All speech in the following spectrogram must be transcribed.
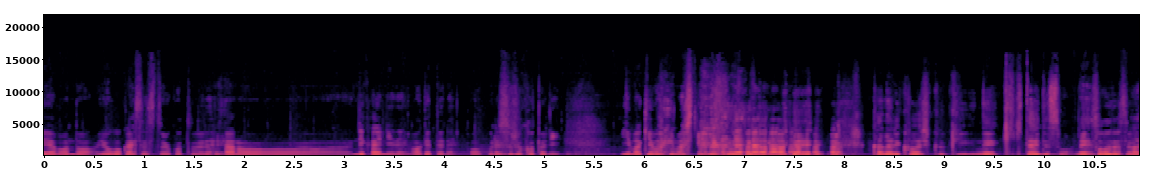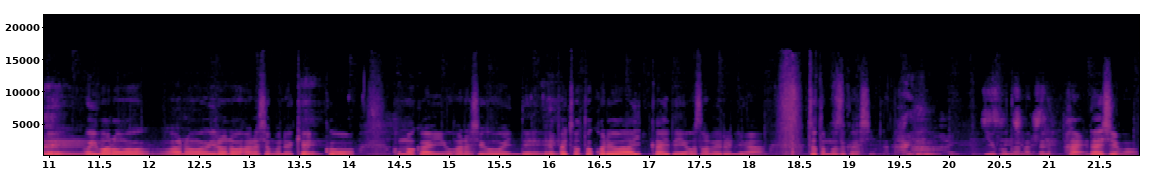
エアバンド用語解説ということでね、ええ。あのー、2回に、ね、分けて、ね、お送りすることに今決まりました、かなり詳しくき、ね、聞きたいですもんね。そうですよね、はい。もう今のあの色のお話もね結構細かいお話が多いんで、ええ。やっぱりちょっとこれは1回で収めるにはちょっと難しいなと。はい。は いいうことなんでね、はい、来週も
